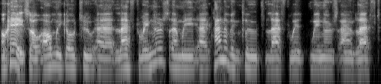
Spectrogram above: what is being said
Okay, so on we go to uh, left wingers, and we uh, kind of include left wingers and left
